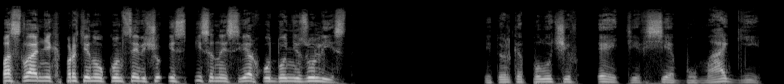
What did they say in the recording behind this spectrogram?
Посланник протянул Кунцевичу исписанный сверху донизу лист. И только получив эти все бумаги,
